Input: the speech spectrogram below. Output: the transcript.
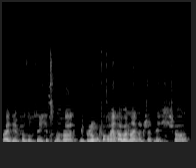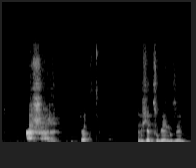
bei dem Versuch, den ich jetzt mache, die Blume verbrennt, aber nein, anscheinend nicht. Schade. Ach, schade. Hätte ich jetzt zu gern gesehen.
